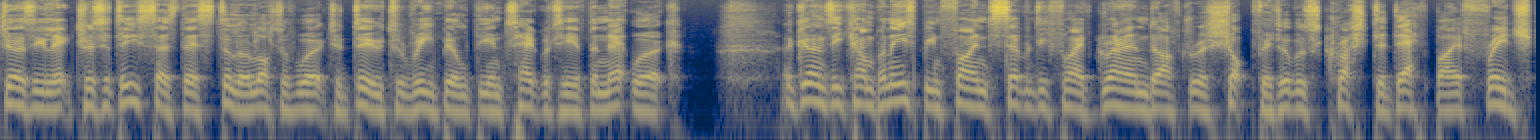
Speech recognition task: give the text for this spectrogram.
Jersey Electricity says there's still a lot of work to do to rebuild the integrity of the network. A Guernsey company's been fined 75 grand after a shopfitter was crushed to death by a fridge.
